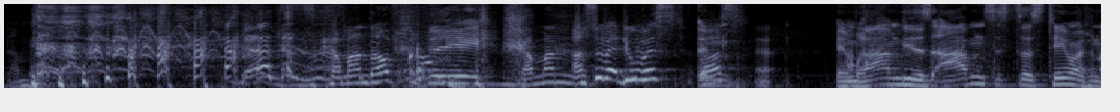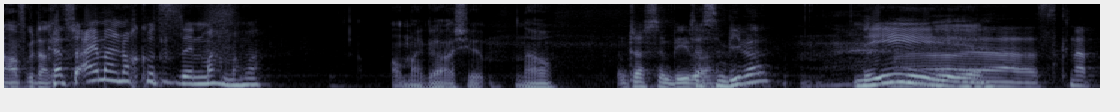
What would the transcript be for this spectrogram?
Das kann man drauf kommen. Kann man. Achso, wer du bist? Was? Im Rahmen dieses Abends ist das Thema schon aufgedacht. Kannst du einmal noch kurz den machen nochmal? Oh my gosh, you, no. Und Justin Bieber. Justin Bieber? Nee. Ja, das ist knapp.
